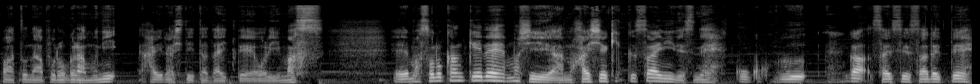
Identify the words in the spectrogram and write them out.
パートナープログラムに入らせていただいております。えー、まあ、その関係でもしあの配信を聞く際にですね、広告が再生されて、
